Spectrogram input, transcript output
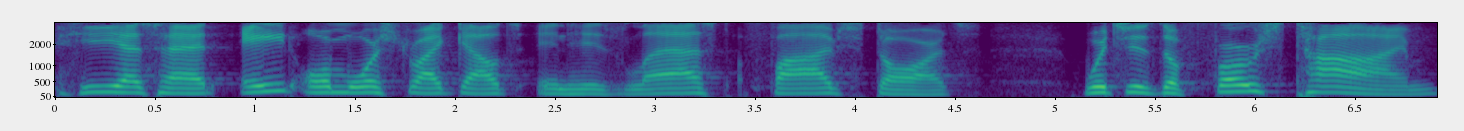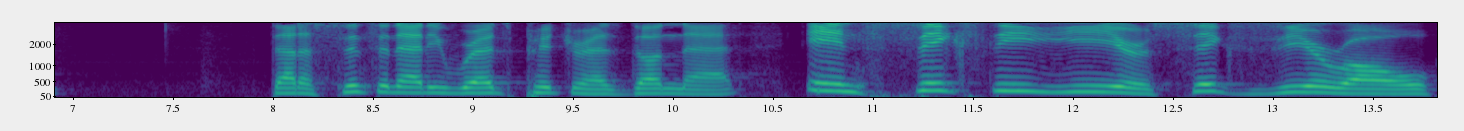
he has had eight or more strikeouts in his last five starts, which is the first time that a Cincinnati Reds pitcher has done that in 60 years. 6 0.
